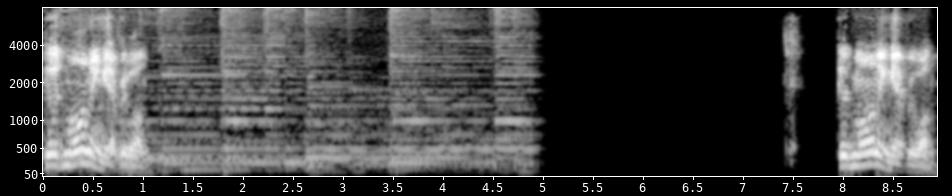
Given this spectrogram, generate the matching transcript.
Good morning, everyone. Good morning, everyone.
